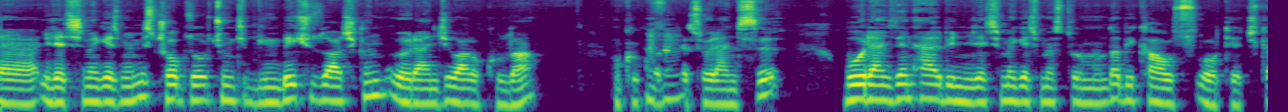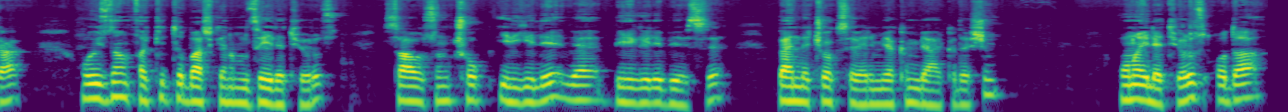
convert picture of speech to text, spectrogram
e, iletişime geçmemiz çok zor çünkü 1500 aşkın öğrenci var okulda. Okul fakültesi öğrencisi. Bu öğrencilerin her birinin iletişime geçmesi durumunda bir kaos ortaya çıkar. O yüzden fakülte başkanımıza iletiyoruz. Sağ olsun çok ilgili ve bilgili birisi. Ben de çok severim yakın bir arkadaşım. Ona iletiyoruz. O da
